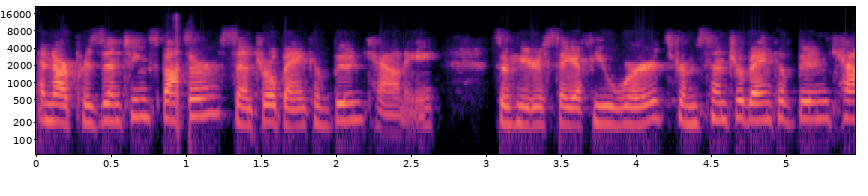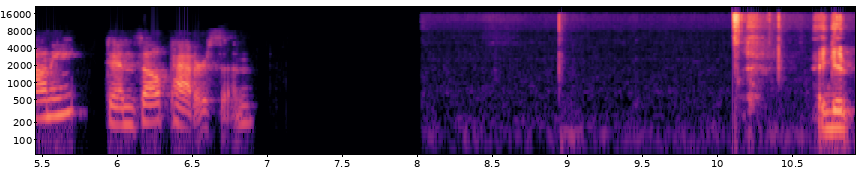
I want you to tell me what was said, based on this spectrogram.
and our presenting sponsor, Central Bank of Boone County. So here to say a few words from Central Bank of Boone County, Denzel Patterson. Hey, good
